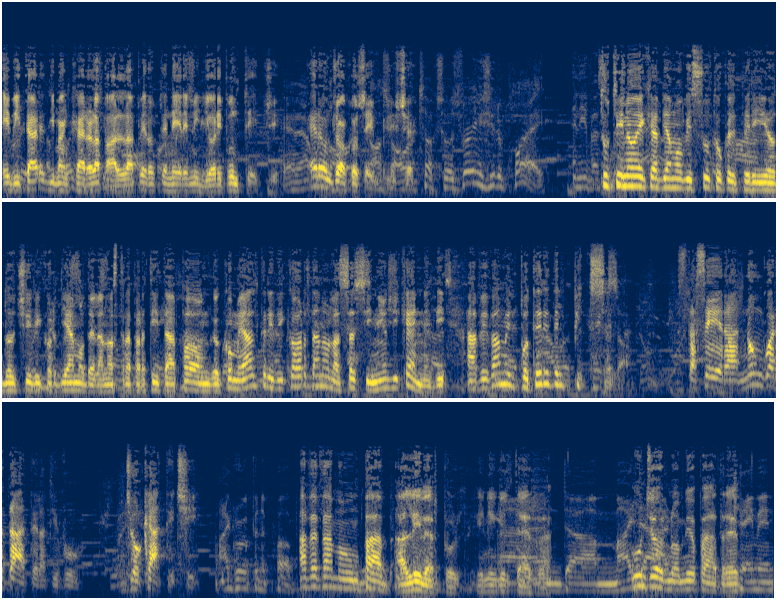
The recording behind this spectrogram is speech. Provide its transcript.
evitare di mancare la palla per ottenere migliori punteggi. Era un gioco semplice. Tutti noi che abbiamo vissuto quel periodo ci ricordiamo della nostra partita a Pong, come altri ricordano l'assassinio di Kennedy. Avevamo il potere del pixel. Stasera non guardate la TV, giocateci. Avevamo un pub a Liverpool, in Inghilterra. Un giorno mio padre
